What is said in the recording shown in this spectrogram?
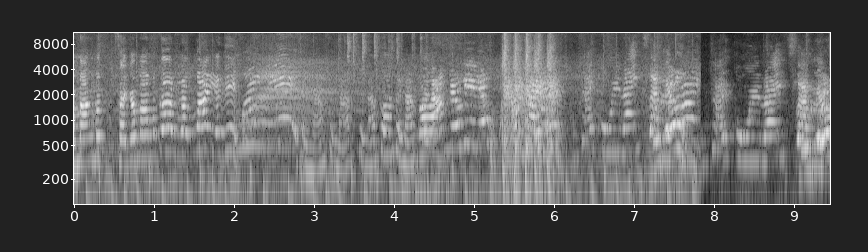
ระใส่มังกระมังมันใส่กระมังมันก็ระไหม้อะดิใส่น้ำใส่น้ำใส่น้ำก่อนใส่น้ำก่อนน้ำเร็วดิเร็วเอาใส่เลยใช้ปุยไรใส่เร็วใช้กุยไรสั่งเร็ว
